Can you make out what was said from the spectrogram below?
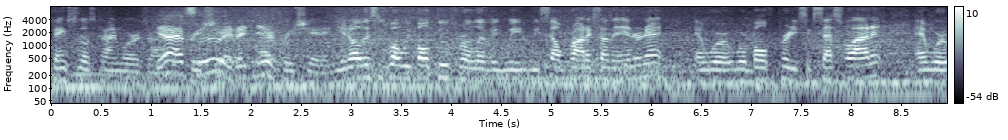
Thanks for those kind words, Ryan. Yeah, absolutely. Thank you. I appreciate it. You know, this is what we both do for a living. We, we sell products on the internet, and we're, we're both pretty successful at it, and we're,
